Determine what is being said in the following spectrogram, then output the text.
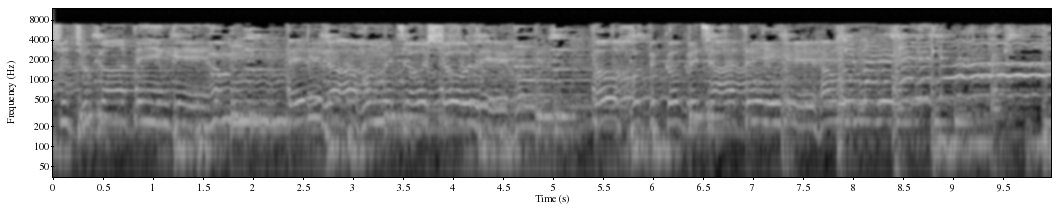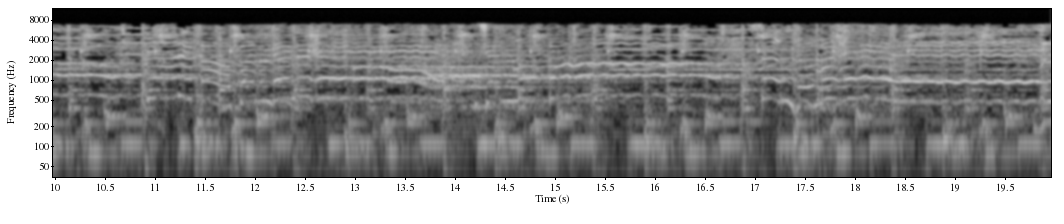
आकाश झुका देंगे हम। तेरी राह में जो शोले हो तो खुद को बिछा देंगे हम। ये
